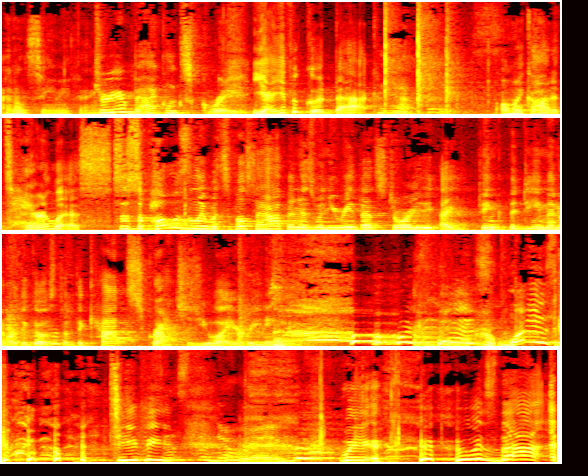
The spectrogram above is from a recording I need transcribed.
I don't see anything. Drew, your back looks great. Yeah, you have a good back. Yeah, thanks. Oh my god, it's hairless. So supposedly what's supposed to happen is when you read that story, I think the demon or the ghost of the cat scratches you while you're reading it. what is going on on TV? the new ring. Wait, who is that?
